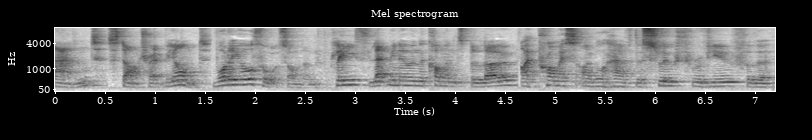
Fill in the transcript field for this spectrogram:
and Star Trek Beyond. What are your thoughts on them? Please let me know in the comments below. I promise I will have the sleuth review for the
